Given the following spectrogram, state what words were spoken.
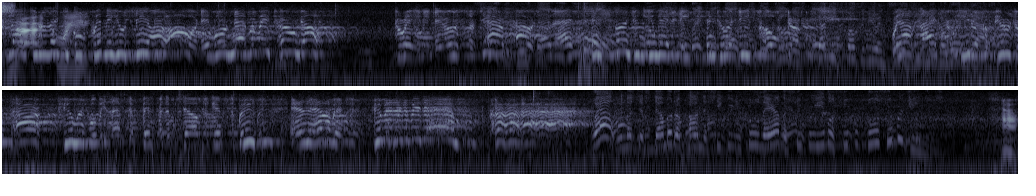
Exactly. equipment you see are on and will never be turned off. Draining the Earth's entire power supply and plunging humanity into a deep cold darkness. Without light or heat or computers or power, humans will be left to fend for themselves against the beasts and the elements. Humanity be damned! well, we must have stumbled upon the secret and cool lair of a super evil, super cool, super genius. Hmm.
